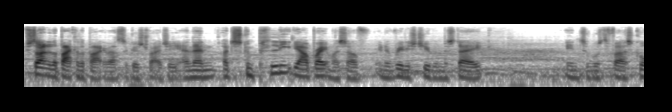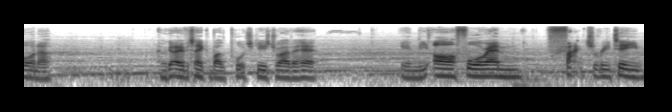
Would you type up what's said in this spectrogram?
Starting at the back of the pack, that's a good strategy. And then I just completely outbrake myself in a really stupid mistake in towards the first corner. We got overtaken by the Portuguese driver here in the R4M factory team.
